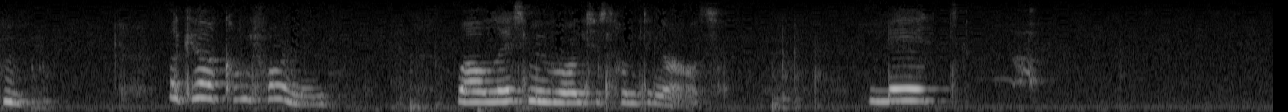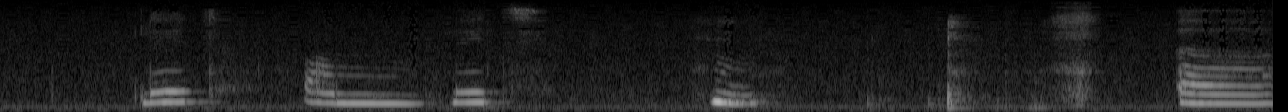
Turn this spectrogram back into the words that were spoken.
Hmm. Okay, I can't find them. Well, let's move on to something else. Let let um let's hmm. Uh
